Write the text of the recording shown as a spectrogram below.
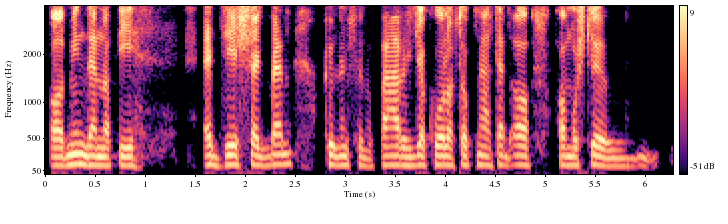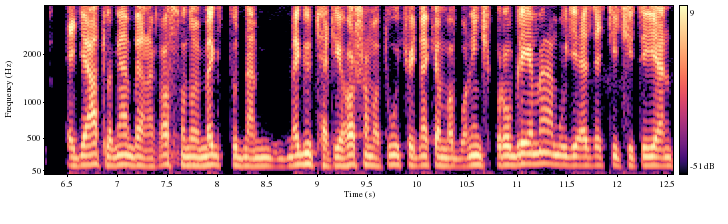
a mindennapi edzésekben, különösen a páros gyakorlatoknál, tehát a, ha most egy átlag embernek azt mondom, hogy meg tudnám, megütheti a hasamat úgy, hogy nekem abban nincs problémám, ugye ez egy kicsit ilyen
